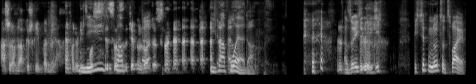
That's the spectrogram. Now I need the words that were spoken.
Hast du doch nur abgeschrieben bei mir, weil du nichts Nee, wusstest, ich was war- du tippen solltest. Ich war vorher da. Also ich, ich, ich, ich tippe 0 zu 2.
